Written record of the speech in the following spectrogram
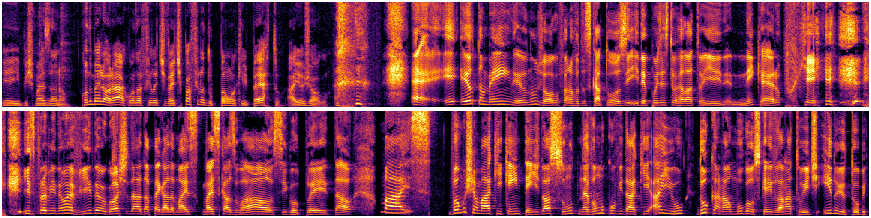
E aí, bicho, mais dá não. Quando melhorar, quando a fila tiver tipo a fila do pão aqui perto, aí eu jogo. É, eu também, eu não jogo Final Fantasy XIV e depois desse teu relato aí, nem quero, porque isso pra mim não é vida, eu gosto da, da pegada mais, mais casual, single play e tal, mas Vamos chamar aqui quem entende do assunto, né? Vamos convidar aqui a Yu do canal Muggles Cave lá na Twitch e no YouTube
